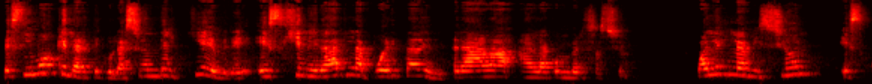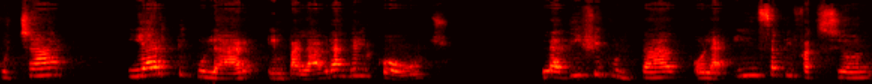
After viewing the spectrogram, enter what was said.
Decimos que la articulación del quiebre es generar la puerta de entrada a la conversación. ¿Cuál es la misión? Escuchar y articular, en palabras del coach, la dificultad o la insatisfacción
